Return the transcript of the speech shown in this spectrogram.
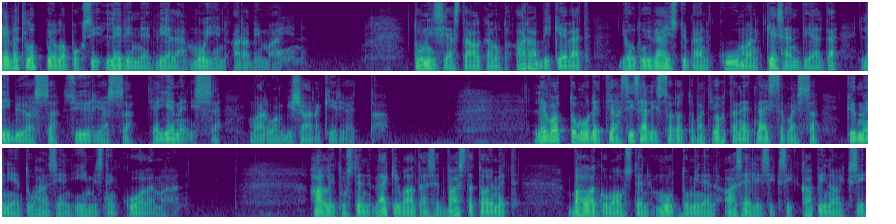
eivät loppujen lopuksi levinneet vielä muihin arabimaihin. Tunisiasta alkanut arabikevät joutui väistymään kuuman kesän tieltä Libyassa, Syyriassa ja Jemenissä, Marwan Bishara kirjoittaa. Levottomuudet ja sisällissodat ovat johtaneet näissä maissa kymmenien tuhansien ihmisten kuolemaan. Hallitusten väkivaltaiset vastatoimet, vallankumousten muuttuminen aseellisiksi kapinoiksi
